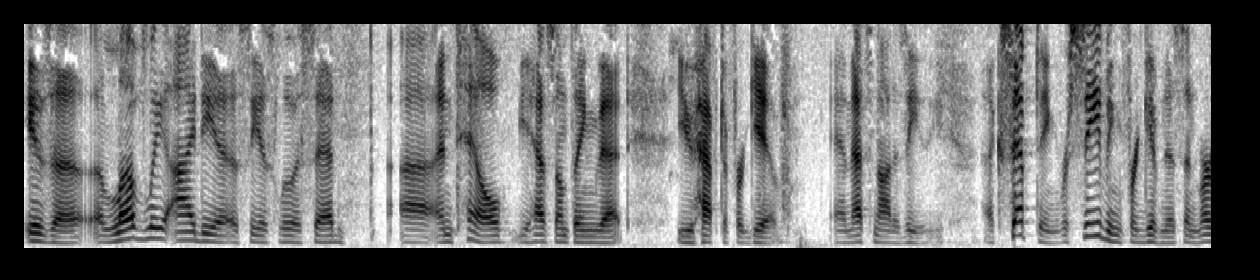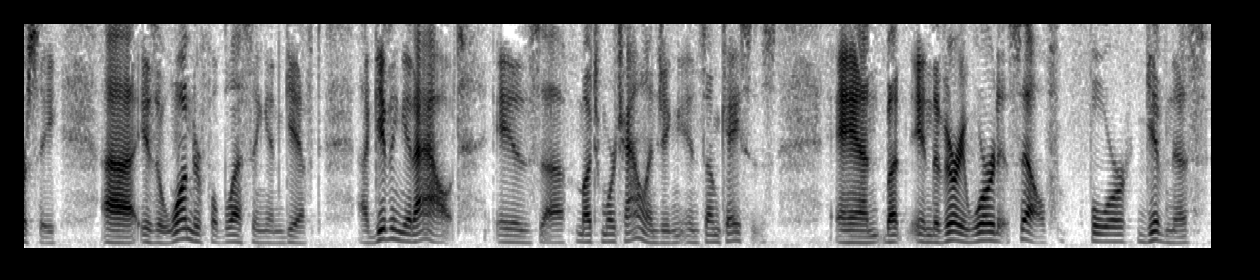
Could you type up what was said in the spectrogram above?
is a, a lovely idea, as C.S. Lewis said, uh, until you have something that you have to forgive, and that's not as easy. Accepting, receiving forgiveness and mercy uh, is a wonderful blessing and gift. Uh, giving it out is uh, much more challenging in some cases. And but in the very word itself, forgiveness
